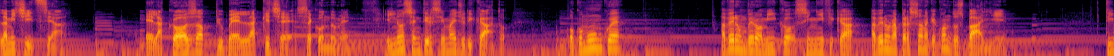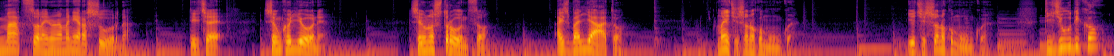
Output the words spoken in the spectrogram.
L'amicizia è la cosa più bella che c'è, secondo me. Il non sentirsi mai giudicato. O comunque, avere un vero amico significa avere una persona che quando sbagli ti mazzola in una maniera assurda. Ti dice, sei un coglione, sei uno stronzo, hai sbagliato. Ma io ci sono comunque. Io ci sono comunque. Ti giudico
